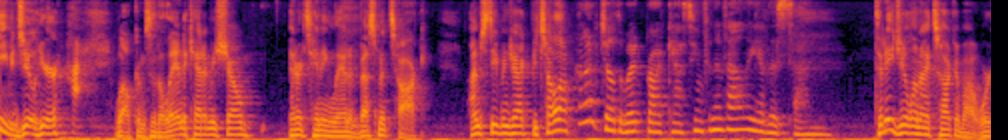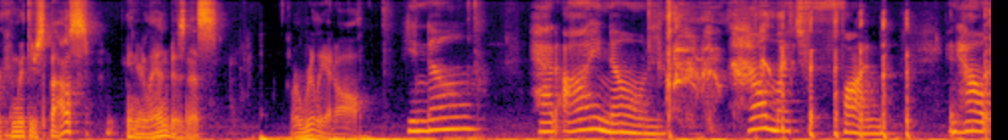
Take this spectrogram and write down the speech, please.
Steve and Jill here. Hi. Welcome to the Land Academy Show, entertaining land investment talk. I'm Stephen Jack Butala. And I'm Jill DeWitt, broadcasting from the Valley of the Sun. Today, Jill and I talk about working with your spouse in your land business, or really at all. You know, had I known how much fun and how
